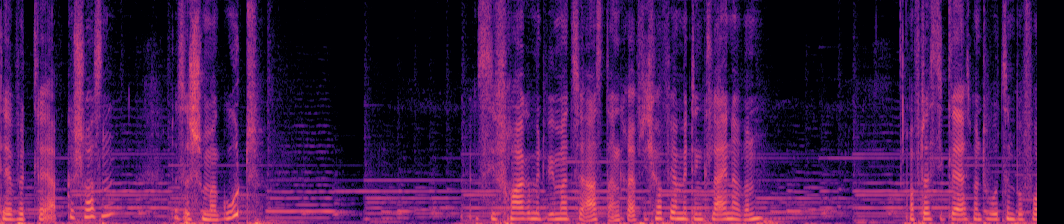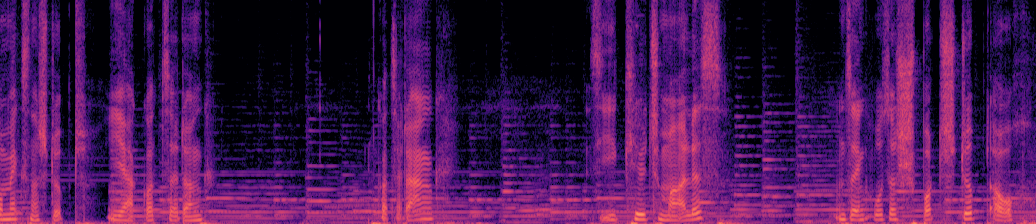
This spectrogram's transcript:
Der wird gleich abgeschossen. Das ist schon mal gut. Jetzt die Frage, mit wem er zuerst angreift. Ich hoffe ja mit den kleineren. Auf dass die gleich erstmal tot sind, bevor Maxner stirbt. Ja, Gott sei Dank. Gott sei Dank. Sie killt schon mal alles. Und sein großer Spott stirbt auch.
